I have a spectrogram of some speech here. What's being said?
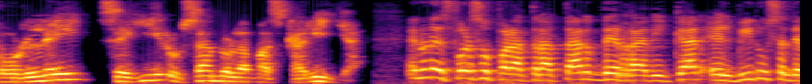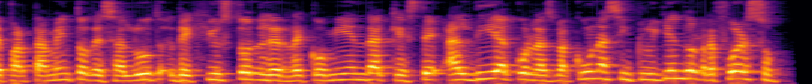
por ley seguir usando la mascarilla. En un esfuerzo para tratar de erradicar el virus, el Departamento de Salud de Houston le recomienda que esté al día con las vacunas, incluyendo el refuerzo.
